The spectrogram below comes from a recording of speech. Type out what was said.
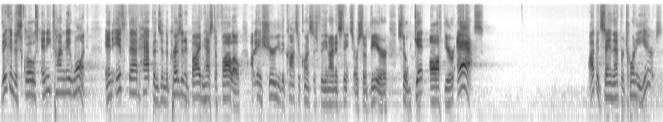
They can disclose anytime they want. And if that happens and the President Biden has to follow, I assure you the consequences for the United States are severe. So get off your ass. I've been saying that for 20 years.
